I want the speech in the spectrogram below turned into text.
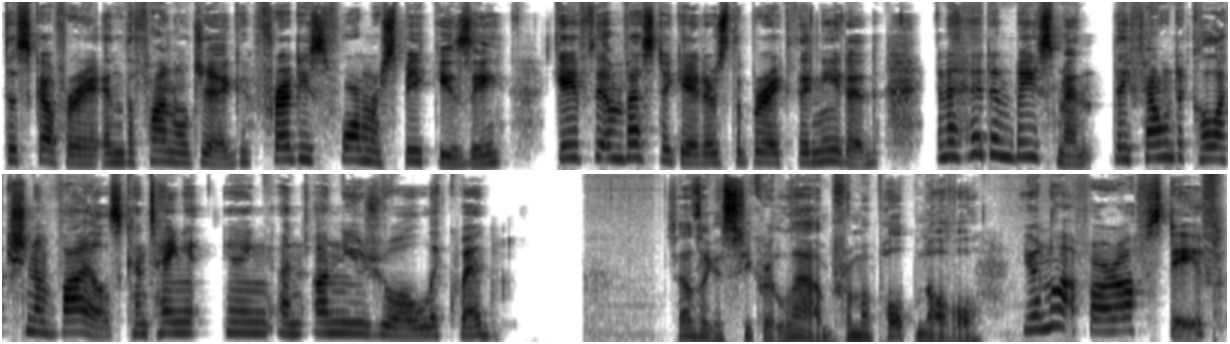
discovery in the final jig, Freddy's former speakeasy, gave the investigators the break they needed. In a hidden basement, they found a collection of vials containing an unusual liquid. Sounds like a secret lab from a pulp novel. You're not far off, Steve.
